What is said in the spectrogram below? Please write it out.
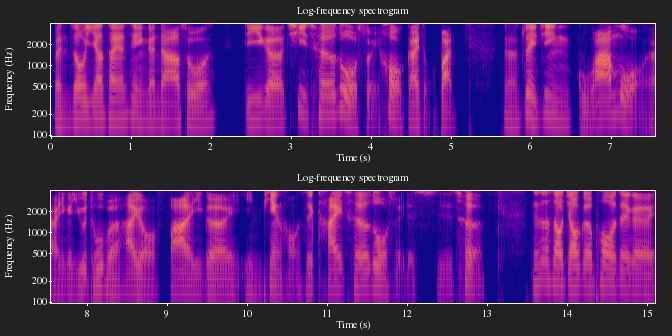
本周一样三件事情跟大家说。第一个，汽车落水后该怎么办？嗯，最近古阿莫啊，一个 YouTuber，他有发了一个影片吼，是开车落水的实测。那那时候交割破这个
